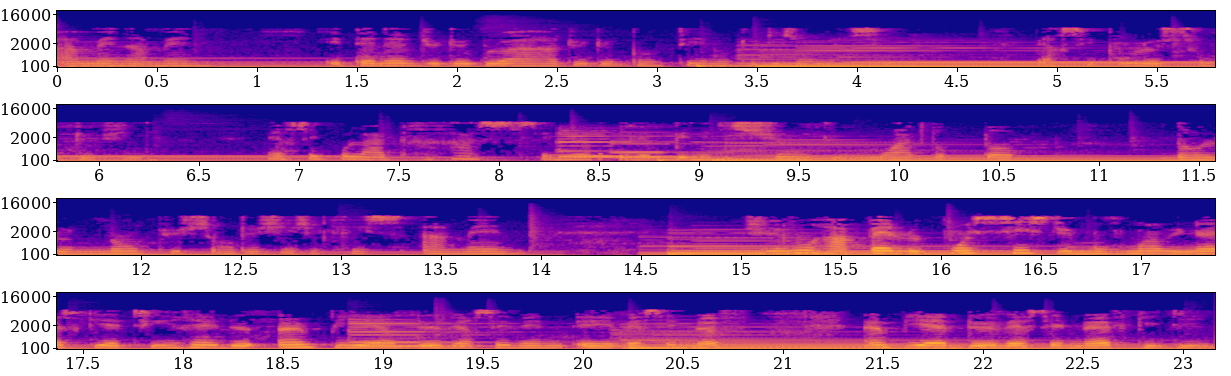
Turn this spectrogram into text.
Amen, amen. Éternel Dieu de gloire, Dieu de bonté, nous te disons merci. Merci pour le souffle de vie. Merci pour la grâce, Seigneur, et les bénédictions du mois d'octobre dans le nom puissant de Jésus-Christ. Amen. Je vous rappelle le point 6 du mouvement UNES qui est tiré de 1 Pierre 2, verset, et verset 9. 1 Pierre 2, verset 9 qui dit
